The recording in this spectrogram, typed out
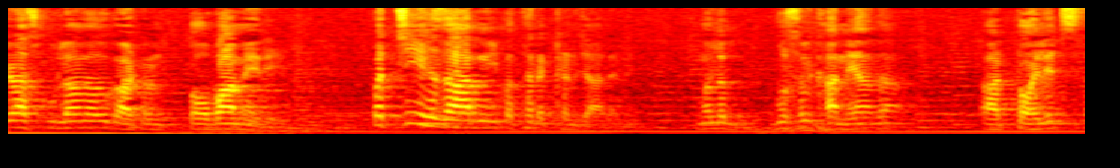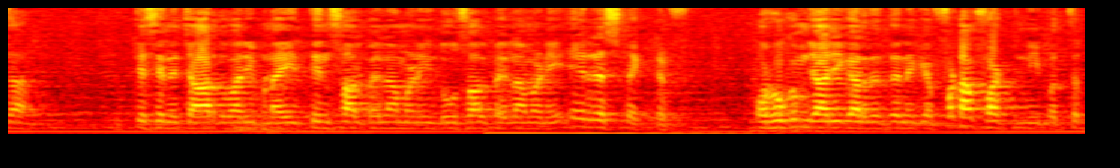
ਜਿਹੜਾ ਸਕੂਲਾਂ ਦਾ ਉਦਘਾਟਨ ਤੌਬਾ ਮੇਰੇ 25000 ਨੀ ਪੱਥਰ ਰੱਖਣ ਜਾ ਰਹੇ ਨੇ। ਮਤਲਬ ਗੁਸਲਖਾਨਿਆਂ ਦਾ ਟਾਇਲਟਸ ਦਾ, ਕਿਸੇ ਨੇ ਚਾਰ ਦੀਵਾਰੀ ਬਣਾਈ 3 ਸਾਲ ਪਹਿਲਾਂ ਬਣੀ 2 ਸਾਲ ਪਹਿਲਾਂ ਬਣੀ ਇਰਰਿਸਪੈਕਟਿਵ ਔਰ ਹੁਕਮ ਜਾਰੀ ਕਰ ਦਿੱਤੇ ਨੇ ਕਿ ਫਟਾਫਟ ਨੀ ਪੱਥਰ,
